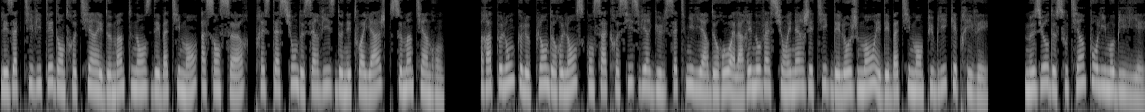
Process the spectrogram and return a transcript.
les activités d'entretien et de maintenance des bâtiments, ascenseurs, prestations de services de nettoyage, se maintiendront. Rappelons que le plan de relance consacre 6,7 milliards d'euros à la rénovation énergétique des logements et des bâtiments publics et privés. Mesures de soutien pour l'immobilier.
